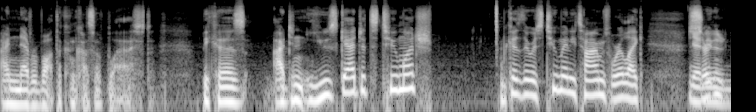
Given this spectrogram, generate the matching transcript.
I never bought the concussive blast because I didn't use gadgets too much because there was too many times where like Yeah, certain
